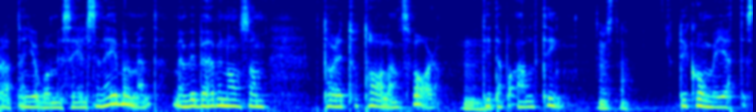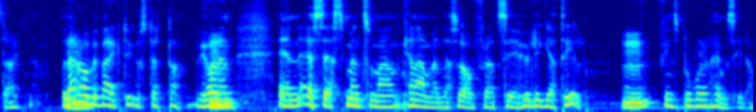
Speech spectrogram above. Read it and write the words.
för att den jobbar med Sales Enablement. Men vi behöver någon som tar ett totalansvar. Mm. Tittar på allting. Just det. det kommer jättestarkt nu. Och där mm. har vi verktyg att stötta. Vi har mm. en, en assessment som man kan använda sig av för att se hur ligger jag till. Mm. Finns på vår hemsida.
